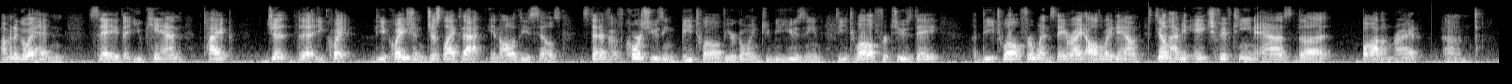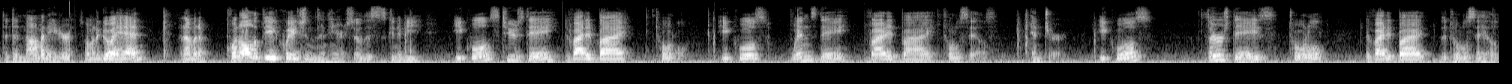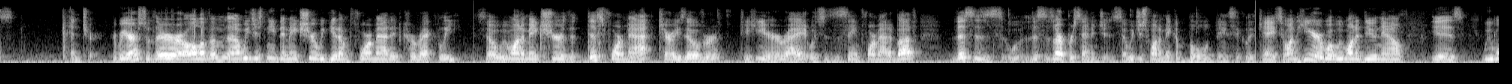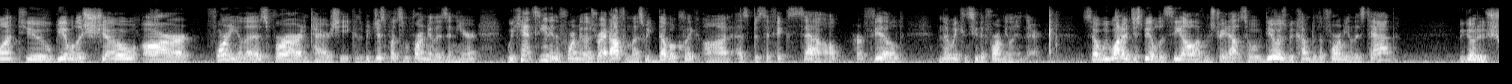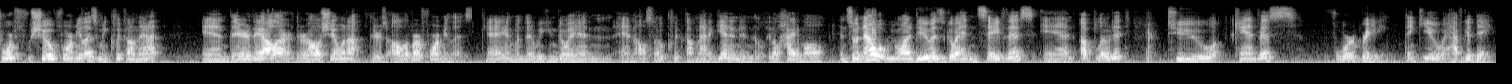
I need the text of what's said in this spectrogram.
I'm going to go ahead and say that you can type the, equa the equation just like that in all of these cells. Instead of, of course, using B12, you're going to be using D12 for Tuesday, a D12 for Wednesday, right, all the way down, still having H15 as the bottom, right? um, the denominator. So I'm going to go ahead and I'm going to put all of the equations in here. So this is going to be equals Tuesday divided by total equals Wednesday divided by total sales. Enter. Equals Thursday's total divided by the total sales. Enter. There we are. So there are all of them. Now we just need to make sure we get them formatted correctly. So we want to make sure that this format carries over to here, right, which is the same format above. This is this is our percentages. So we just want to make them bold, basically. Okay, so on here, what we want to do now is we want to be able to show our formulas for our entire sheet because we just put some formulas in here. We can't see any of the formulas right off unless we double click on a specific cell or field, and then we can see the formula in there. So we want to just be able to see all of them straight out. So what we do is we come to the Formulas tab. We go to Show Formulas and we click on that. And there they all are. They're all showing up. There's all of our formulas. Okay, and when, then we can go ahead and, and also click on that again and it'll, it'll hide them all. And so now what we want to do is go ahead and save this and upload it to Canvas for grading. Thank you. Have a good day.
